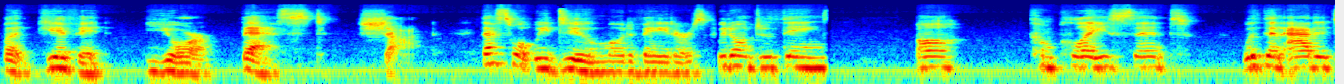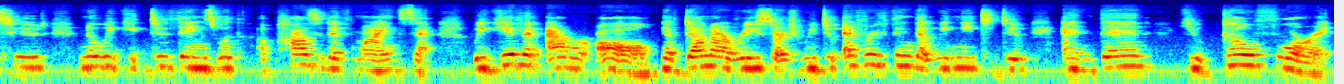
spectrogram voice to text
but give it your best shot. That's what we do, motivators. We don't do things uh, complacent with an attitude. No, we do things with a positive mindset. We give it our all. We have done our research. We do everything that we need to do. And then you go for it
